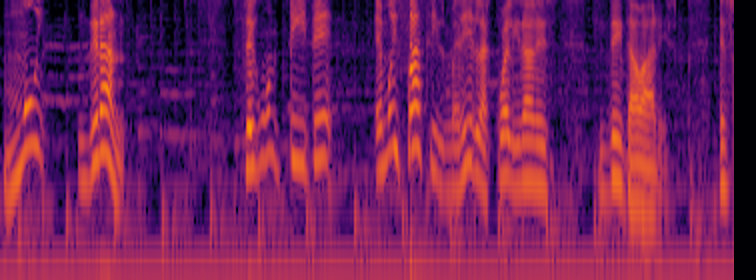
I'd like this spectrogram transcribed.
muy grande. Según Tite, es muy fácil medir las cualidades de Tavares. Es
